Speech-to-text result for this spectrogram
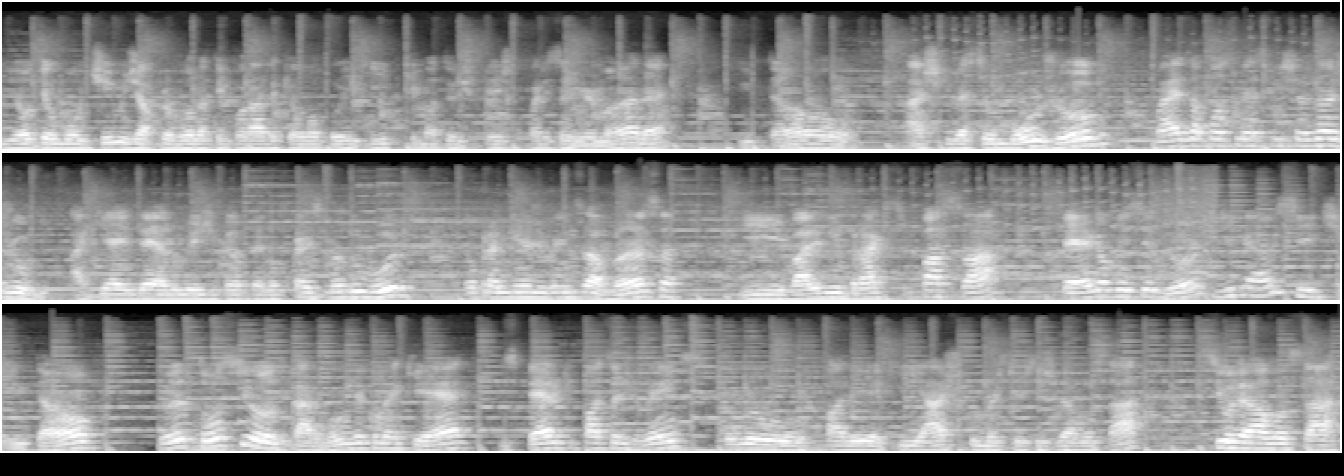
Lyon tem um bom time, já provou na temporada que é uma boa equipe, que bateu de frente com o Paris Saint-Germain, né? Então, acho que vai ser um bom jogo, mas aposto minhas fichas na Juve. Aqui a ideia no meio de campo é não ficar em cima do muro, então pra mim a Juventus avança e vale lembrar que se passar, pega o vencedor de Real e City. Então, eu tô ansioso, cara. Vamos ver como é que é. Espero que passe a Juventus. Como eu falei aqui, acho que o Manchester City vai avançar. Se o Real avançar,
